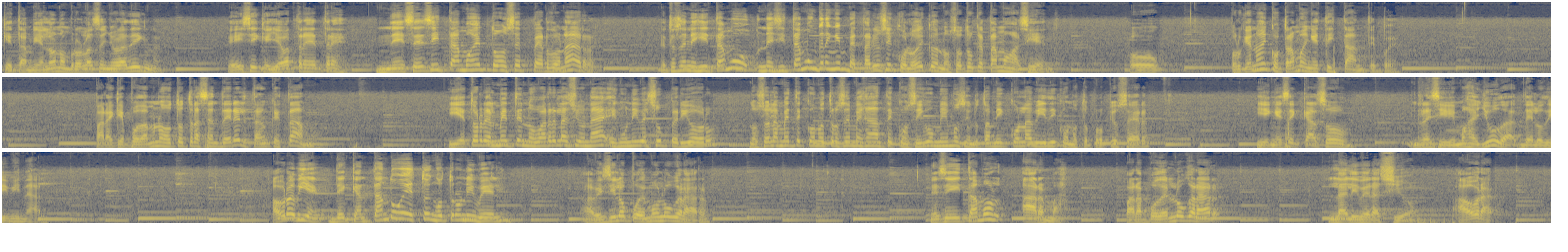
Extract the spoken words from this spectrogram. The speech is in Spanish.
que también lo nombró la señora Digna. Es decir, que lleva tres de tres. Necesitamos entonces perdonar. Entonces necesitamos, necesitamos un gran inventario psicológico de nosotros que estamos haciendo. O por qué nos encontramos en este instante, pues. Para que podamos nosotros trascender el estado en que estamos. Y esto realmente nos va a relacionar en un nivel superior, no solamente con nuestro semejante, consigo mismo, sino también con la vida y con nuestro propio ser. Y en ese caso recibimos ayuda de lo divinal. Ahora bien, decantando esto en otro nivel, a ver si lo podemos lograr, necesitamos armas para poder lograr la liberación. Ahora,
